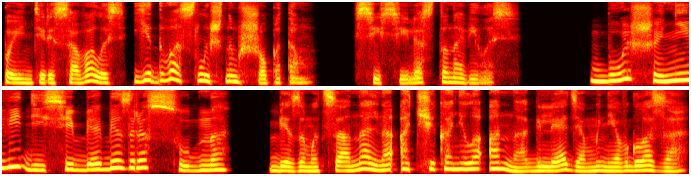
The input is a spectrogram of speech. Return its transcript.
поинтересовалась едва слышным шепотом. Сесиль остановилась. «Больше не веди себя безрассудно», безэмоционально отчеканила она, глядя мне в глаза.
